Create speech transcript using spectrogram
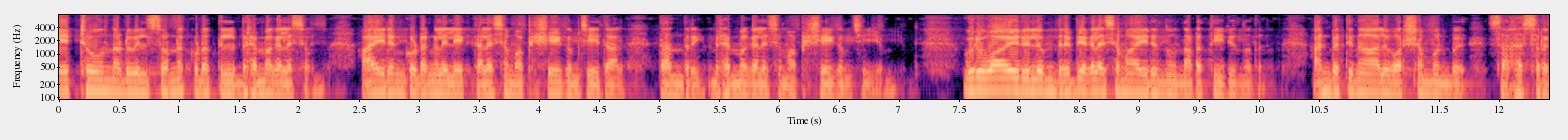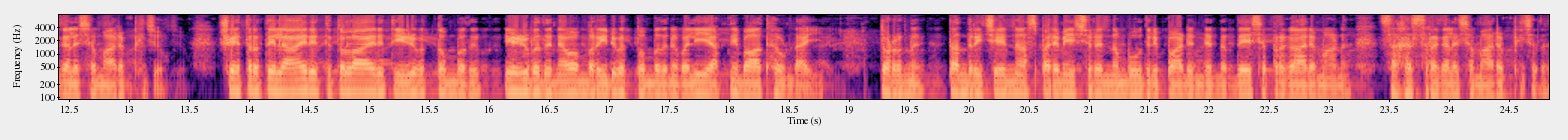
ഏറ്റവും നടുവിൽ സ്വർണക്കുടത്തിൽ ബ്രഹ്മകലശം. ആയിരം കുടങ്ങളിലെ കലശം അഭിഷേകം ചെയ്താൽ തന്ത്രി ബ്രഹ്മകലശം അഭിഷേകം ചെയ്യും. ഗുരുവായൂരിലും ദ്രവ്യകലശമായിരുന്നു നടത്തിയിരുന്നത്. അൻപത്തിനാല് വർഷം മുൻപ് സഹസ്രകലശം ആരംഭിച്ചു. ക്ഷേത്രത്തിൽ ആയിരത്തി തൊള്ളായിരത്തി എഴുപത്തി ഒമ്പത് എഴുപത് നവംബർ ഇരുപത്തി ഒമ്പതിന് വലിയ അഗ്നിബാധ ഉണ്ടായി. തുടർന്ന് തന്ത്രി ചേന്നാസ് പരമേശ്വരൻ നമ്പൂതിരിപ്പാടിന്റെ നിർദ്ദേശപ്രകാരമാണ് സഹസ്രകലശം ആരംഭിച്ചത്.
